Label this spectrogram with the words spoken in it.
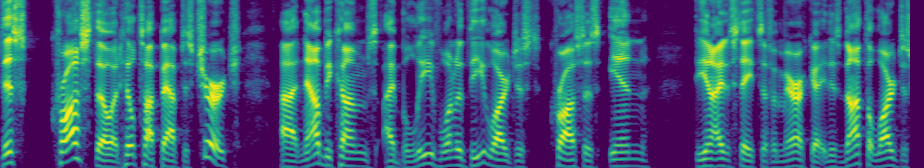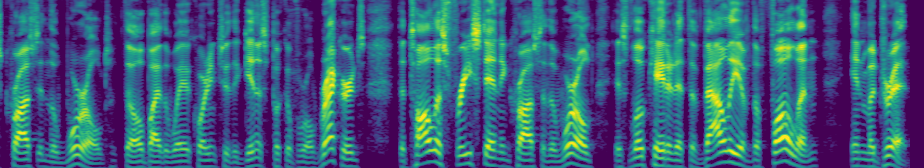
this cross, though, at Hilltop Baptist Church uh, now becomes, I believe, one of the largest crosses in the United States of America. It is not the largest cross in the world, though, by the way, according to the Guinness Book of World Records, the tallest freestanding cross in the world is located at the Valley of the Fallen in Madrid.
